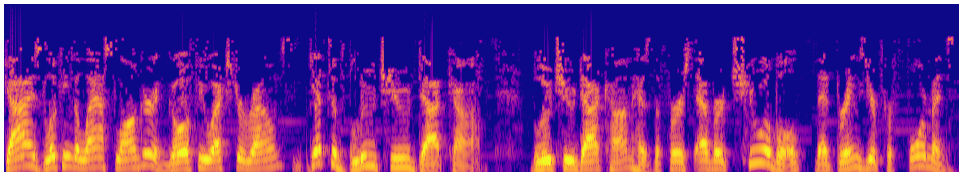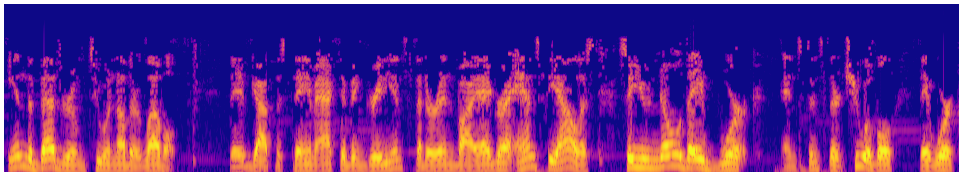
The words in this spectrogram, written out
Guys looking to last longer and go a few extra rounds? Get to BlueChew.com. BlueChew.com has the first ever chewable that brings your performance in the bedroom to another level. They've got the same active ingredients that are in Viagra and Cialis, so you know they work. And since they're chewable, they work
